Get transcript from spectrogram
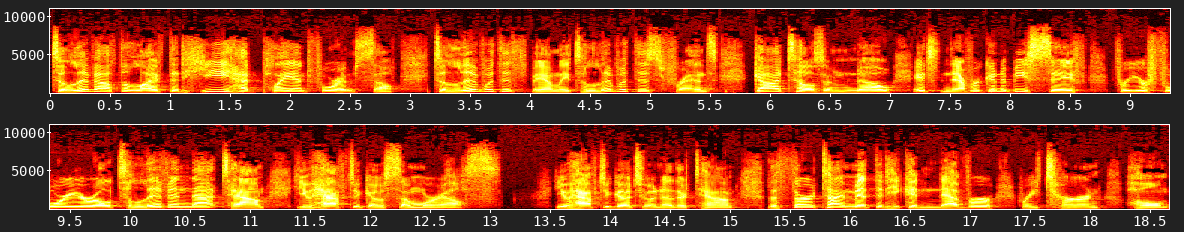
to live out the life that he had planned for himself, to live with his family, to live with his friends, God tells him, No, it's never going to be safe for your four year old to live in that town. You have to go somewhere else. You have to go to another town. The third time meant that he could never return home.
